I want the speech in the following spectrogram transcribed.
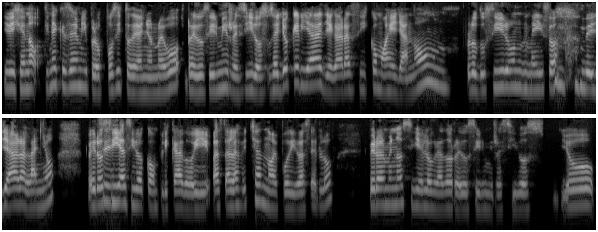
y dije, no, tiene que ser mi propósito de año nuevo, reducir mis residuos. O sea, yo quería llegar así como a ella, ¿no? producir un Mason de Jar al año, pero sí. ha sido complicado y hasta la fecha no he podido hacerlo, pero al menos sí he logrado reducir mis residuos. Yo,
